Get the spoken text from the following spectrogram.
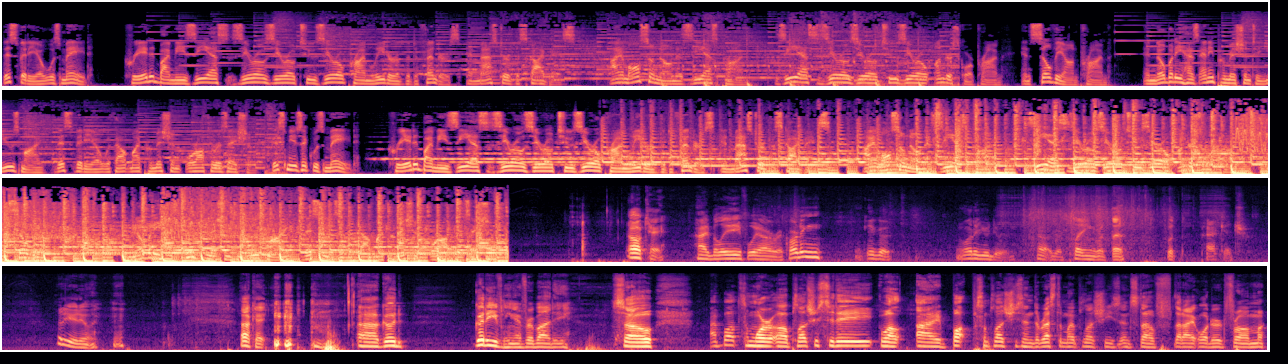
This video was made, created by me ZS0020 Prime Leader of the Defenders and Master of the Skybase. I am also known as ZS Prime, ZS0020 underscore Prime, and Sylveon Prime. And nobody has any permission to use my, this video without my permission or authorization. This music was made, created by me ZS0020 Prime Leader of the Defenders and Master of the Skybase. I am also known as ZS Prime, ZS0020 underscore Prime, and Sylveon Prime. Nobody has any permission to use my, this music without my permission or authorization. Okay, I believe we are recording. Okay, good. What are you doing? Oh, you're playing with the with the package. What are you doing? Okay. uh, good. Good evening, everybody. So, I bought some more uh, plushies today. Well, I bought some plushies and the rest of my plushies and stuff that I ordered from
